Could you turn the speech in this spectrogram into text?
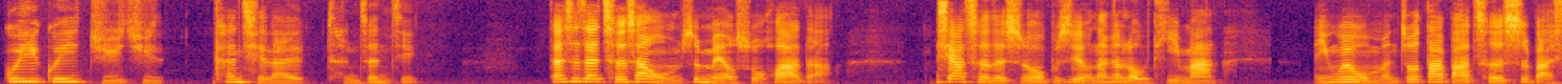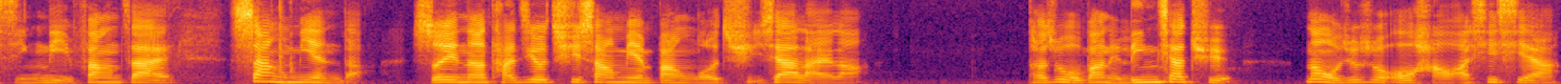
规规矩矩。看起来很正经，但是在车上我们是没有说话的。下车的时候不是有那个楼梯吗？因为我们坐大巴车是把行李放在上面的，所以呢，他就去上面帮我取下来了。他说我帮你拎下去，那我就说哦好啊，谢谢啊。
